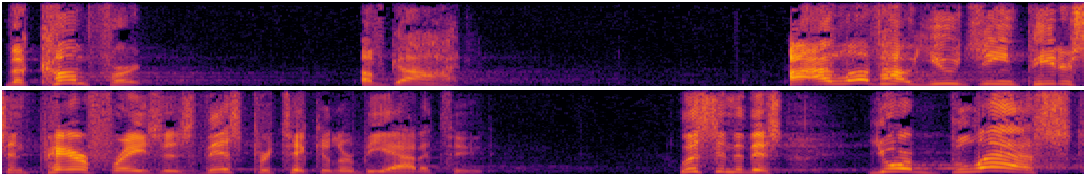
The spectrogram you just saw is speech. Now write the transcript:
the comfort of God. I love how Eugene Peterson paraphrases this particular beatitude. Listen to this. You're blessed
